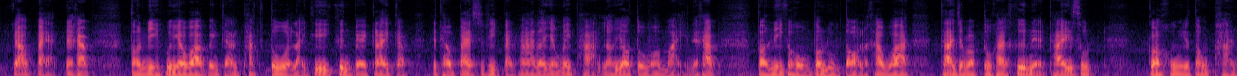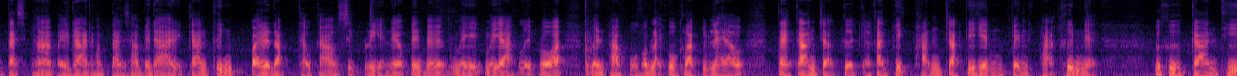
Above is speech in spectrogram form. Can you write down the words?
81.98 นะครับ ตอนนี้พูดง่ายว่าเป็นการพักตัวหลังที่ขึ้นไปใกล้กับแถว 84 85 แล้วยังไม่ผ่านแล้วย่อตัวมาใหม่นะครับ ตอนนี้ก็คงต้องดูต่อแล้วครับว่าถ้าจะปรับตัวขาขึ้นเนี่ยท้ายที่สุด ก็คงจะต้องผ่าน 85 ไปได้ ถ้า85 ไปได้ การถึงไประดับแถว 90 เหรียญเนี่ยเป็นไปไม่ไม่ไม่ยากเลย เพราะว่าเป็นภาพหัวกับไหลหัวกลับอยู่แล้ว แต่การจะเกิดอาการพลิกผันจากที่เห็นเป็นขาขึ้นเนี่ยก็คือการที่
